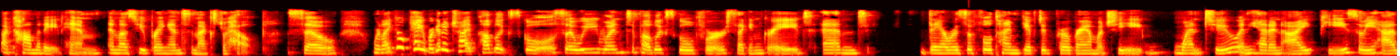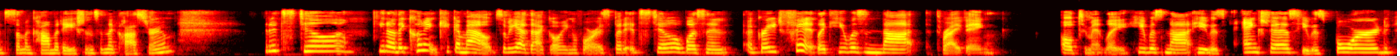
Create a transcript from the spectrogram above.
accommodate him unless you bring in some extra help. So we're like, okay, we're going to try public school. So we went to public school for second grade and there was a full-time gifted program which he went to and he had an IEP so he had some accommodations in the classroom but it's still you know, they couldn't kick him out. So we had that going for us, but it still wasn't a great fit. Like he was not thriving ultimately. He was not, he was anxious, he was bored,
